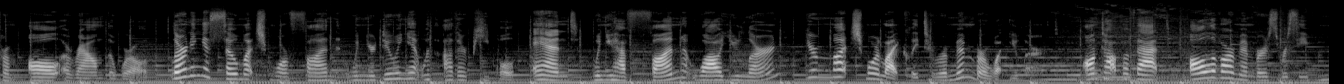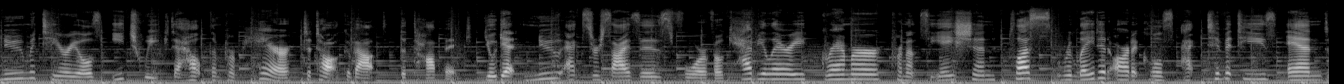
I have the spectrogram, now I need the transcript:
from all around the world. Learning is so much more fun when you're doing it with other people. And when you have fun while you learn, you're much more likely to remember what you learned. On top of that, all of our members receive new materials each week to help them prepare to talk about the topic. You'll get new exercises for vocabulary, grammar, pronunciation, plus related articles, activities, and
